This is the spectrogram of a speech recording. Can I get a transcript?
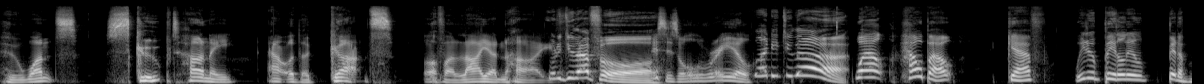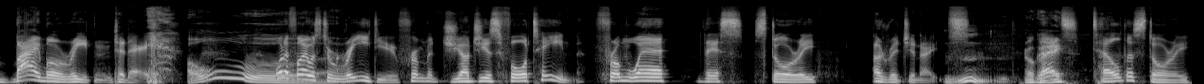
who once scooped honey out of the guts of a lion hive. What did you do that for? This is all real. Why did you do that? Well, how about, Gav, we do a bit, a little bit of Bible reading today. Oh, What if I was to read you from Judges 14, from where this story originates? Hmm, okay? Let's tell the story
